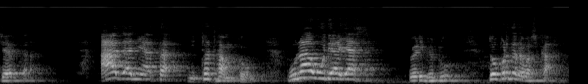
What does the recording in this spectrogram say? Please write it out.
शेअर करा. आज आणि आता इथं थांबतो. पुन्हा उद्या याच वेळी भेटू. तोपर्यंत नमस्कार.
